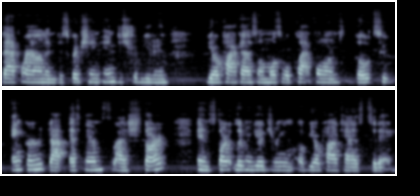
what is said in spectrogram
background and description and distributing your podcast on multiple platforms, go to anchor.fm slash start and start living your dream of your podcast today.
